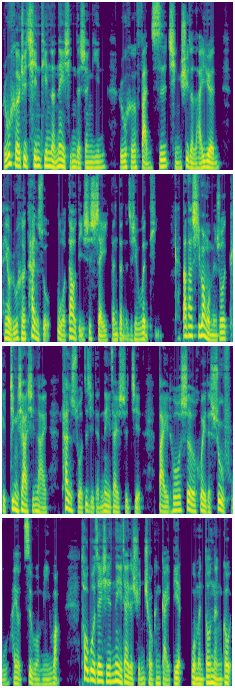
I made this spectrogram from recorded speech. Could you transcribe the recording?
如何去倾听了内心的声音，如何反思情绪的来源，还有如何探索我到底是谁等等的这些问题。那他希望我们说，可以静下心来探索自己的内在世界，摆脱社会的束缚，还有自我迷惘。透过这些内在的寻求跟改变，我们都能够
